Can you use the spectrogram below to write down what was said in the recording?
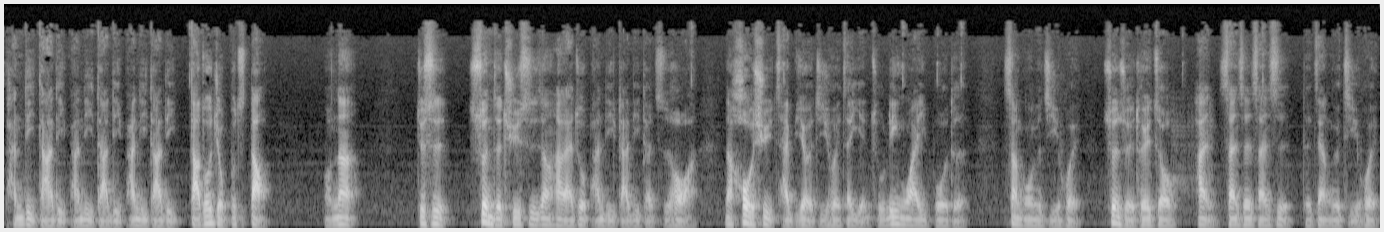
盘底打底，盘底打底，盘底打底，打多久不知道哦，那就是顺着趋势让它来做盘底打底的之后啊。那后续才比较有机会再演出另外一波的上攻的机会，顺水推舟和三生三世的这样一个机会。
